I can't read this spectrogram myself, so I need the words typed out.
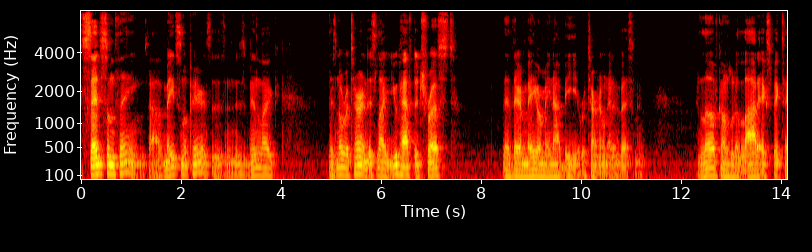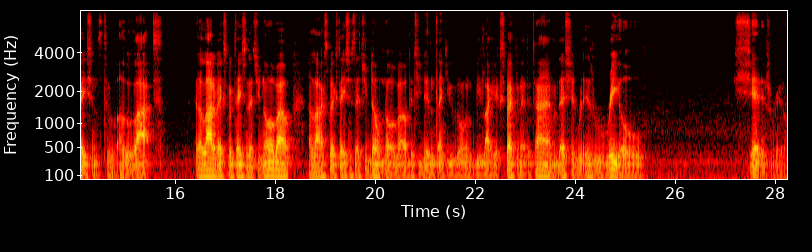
said some things. I've made some appearances, and it's been like there's no return. It's like you have to trust that there may or may not be a return on that investment. And love comes with a lot of expectations too, a lot. And a lot of expectations that you know about, a lot of expectations that you don't know about that you didn't think you were going to be like expecting at the time. That shit is real. Shit is real.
